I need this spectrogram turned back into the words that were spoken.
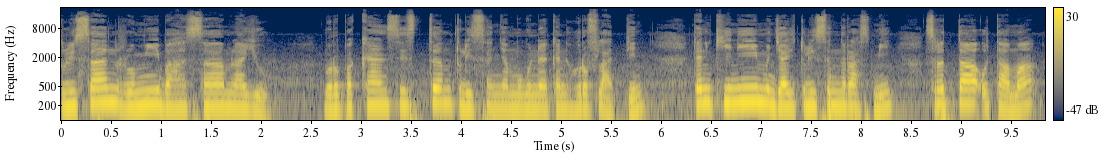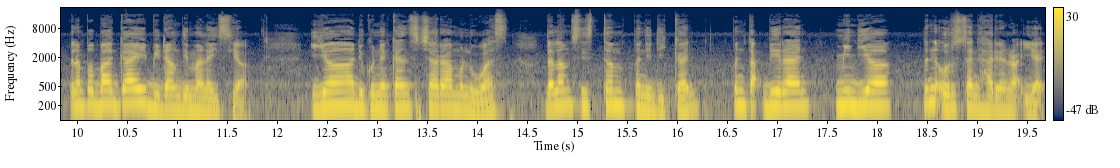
Tulisan Rumi Bahasa Melayu merupakan sistem tulisan yang menggunakan huruf Latin dan kini menjadi tulisan rasmi serta utama dalam pelbagai bidang di Malaysia. Ia digunakan secara meluas dalam sistem pendidikan, pentadbiran, media dan urusan harian rakyat.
